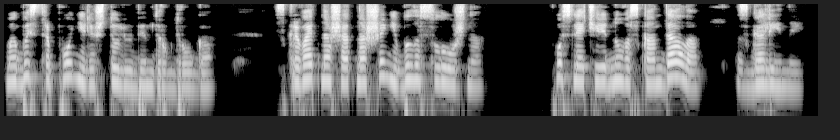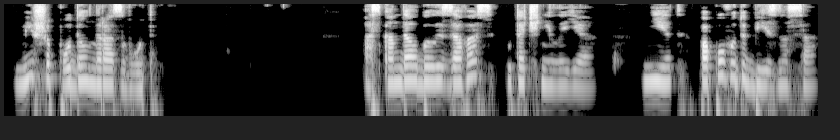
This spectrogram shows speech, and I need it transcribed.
Мы быстро поняли, что любим друг друга. Скрывать наши отношения было сложно. После очередного скандала с Галиной Миша подал на развод. «А скандал был из-за вас?» — уточнила я. «Нет, по поводу бизнеса.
